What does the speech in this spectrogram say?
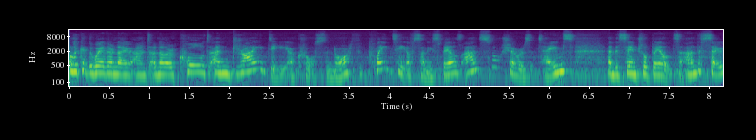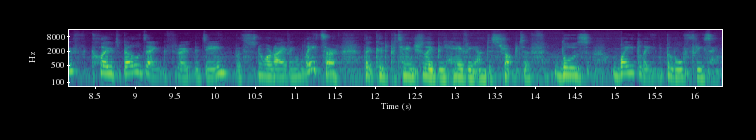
A look at the weather now and another cold and dry day across the north. Plenty of sunny spells and snow showers at times. In the central belt and the south, cloud building throughout the day with snow arriving later that could potentially be heavy and disruptive. Lows widely below freezing.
